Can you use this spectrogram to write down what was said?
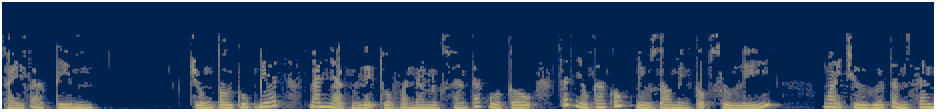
xoáy vào tim. Chúng tôi cũng biết, ban nhạc lệ thuộc vào năng lực sáng tác của cậu, rất nhiều ca khúc đều do mình cậu xử lý. Ngoại trừ hứa tầm xanh,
